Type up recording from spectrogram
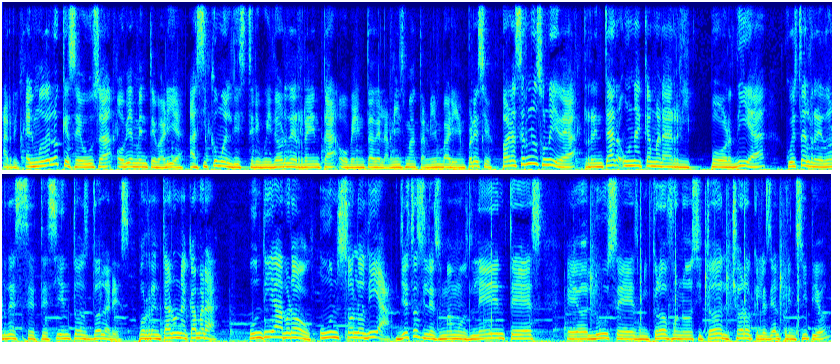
Arri. El modelo que se usa obviamente varía, así como el distribuidor de renta o venta de la misma también varía en precio. Para hacernos una idea, rentar una cámara Arri por día cuesta alrededor de 700 dólares. Por rentar una cámara, un día, bro, un solo día. Y esto si le sumamos lentes, eh, luces, micrófonos y todo el choro que les di al principio,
